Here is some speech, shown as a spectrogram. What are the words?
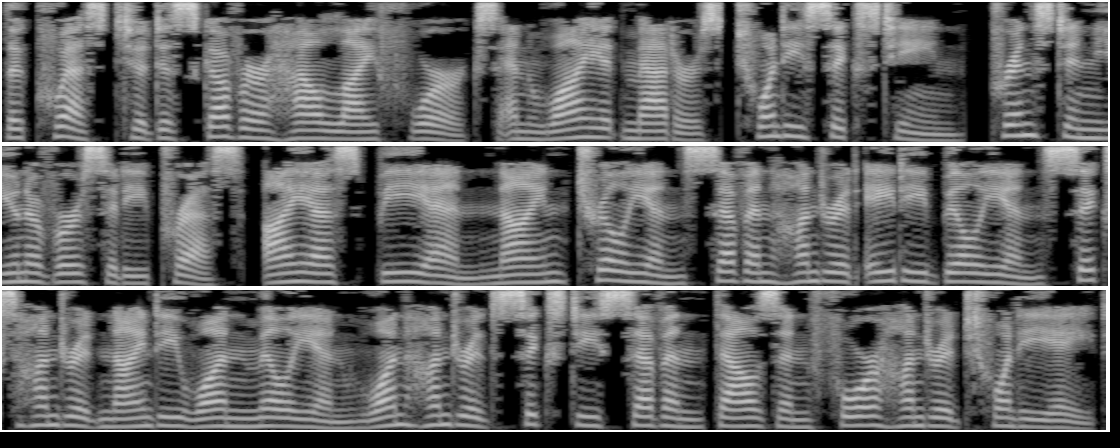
The Quest to Discover How Life Works and Why It Matters 2016, Princeton University Press, ISBN 9 780 691 1,167,428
